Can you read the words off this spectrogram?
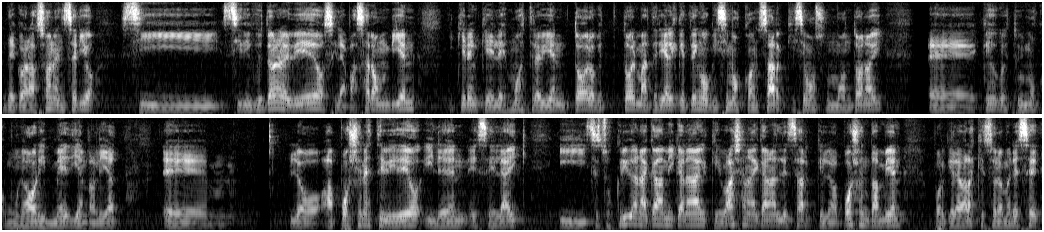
de corazón, en serio, si, si disfrutaron el video, si la pasaron bien y quieren que les muestre bien todo, lo que, todo el material que tengo que hicimos con SAR, que hicimos un montón hoy, eh, creo que estuvimos como una hora y media en realidad, eh, lo apoyen este video y le den ese like y se suscriban acá a mi canal, que vayan al canal de SARK, que lo apoyen también, porque la verdad es que se lo merece,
